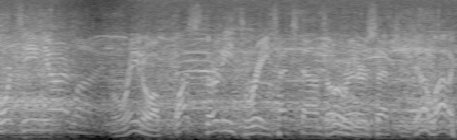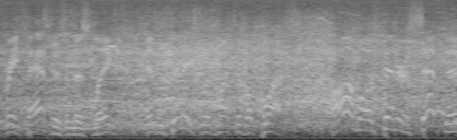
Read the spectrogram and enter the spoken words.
14-yard line. Marino, a plus 33 touchdowns over interceptions. Yeah, a lot of great passers in this league. Didn't finish with much of a plus. Almost intercepted.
